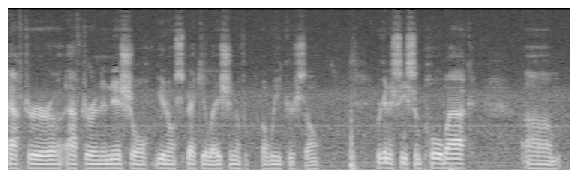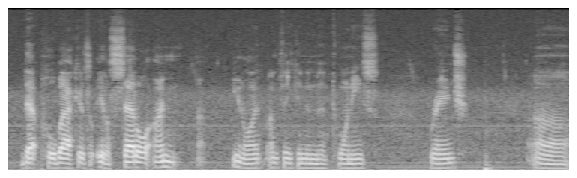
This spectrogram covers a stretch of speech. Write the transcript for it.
after after an initial you know speculation of a week or so. We're going to see some pullback um, that pullback is it'll settle. I'm you know I, am thinking in the 20s range. Uh,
